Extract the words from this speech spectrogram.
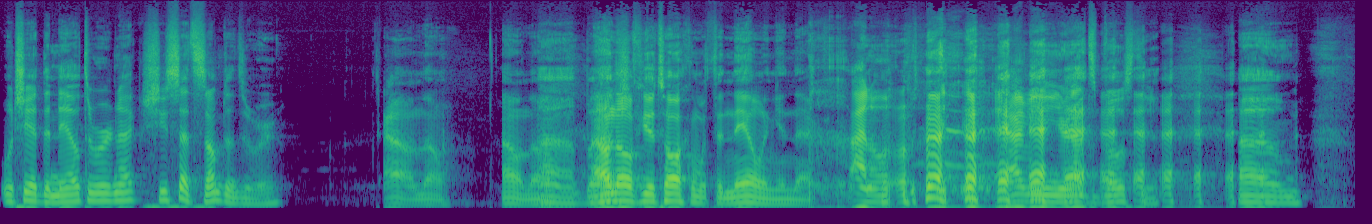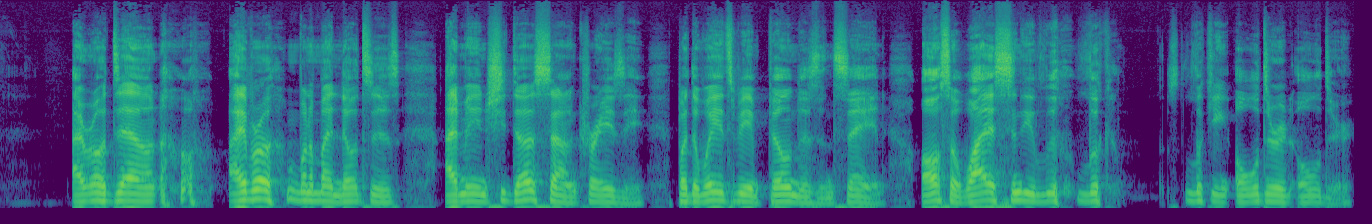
When she had the nail through her neck? She said something to her. I don't know. I don't know. Uh, but I don't know if you're talking with the nail in your neck. I don't I mean you're not supposed to. Um I wrote down I wrote one of my notes is I mean she does sound crazy, but the way it's being filmed is insane. Also, why is Cindy lo- look looking older and older?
